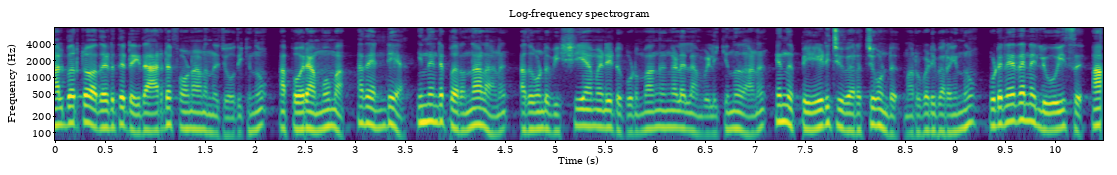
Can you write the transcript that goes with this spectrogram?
ആൽബർട്ടോ അതെടുത്തിട്ട് ഇത് ആരുടെ ഫോണാണെന്ന് ചോദിക്കുന്നു. അപ്പോൾ ഒരു അമ്മൂമ്മ അത് എന്റെയാ ഇന്ന് എന്റെ പിറന്നാളാണ്. അതുകൊണ്ട് വിഷ് ചെയ്യാൻ വേണ്ടിയിട്ട് കുടുംബാംഗങ്ങളെല്ലാം വിളിക്കുന്നതാണ് എന്ന് പേടിച്ചു വിറച്ചുകൊണ്ട് മറുപടി പറയുന്നു. ഉടനെ തന്നെ ലൂയിസ് ആ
